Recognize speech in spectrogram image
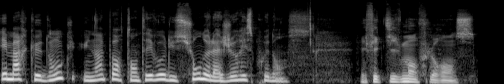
et marque donc une importante évolution de la jurisprudence. Effectivement, Florence.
